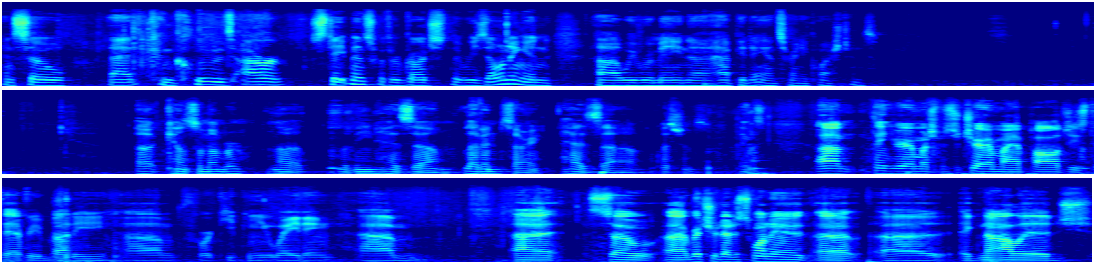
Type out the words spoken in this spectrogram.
And so that concludes our statements with regards to the rezoning, and uh, we remain uh, happy to answer any questions. Uh, Councilmember Le- Levine has, uh, Levin, sorry, has uh, questions. Thanks. Um, Thank you very much, Mr. Chair, my apologies to everybody um, for keeping you waiting. Um, uh, So, uh, Richard, I just want to uh, uh, acknowledge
